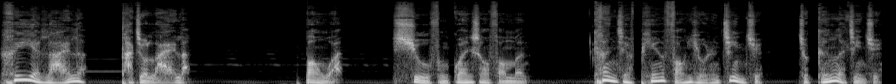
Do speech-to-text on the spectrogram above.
黑夜来了，他就来了。傍晚，秀芬关上房门，看见偏房有人进去，就跟了进去。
